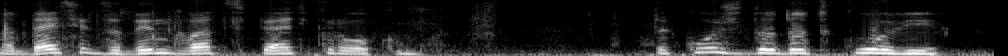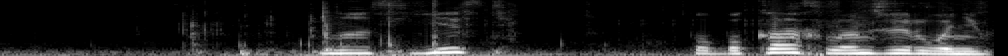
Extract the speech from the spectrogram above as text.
на 10 з 1,25 кроком. Також додаткові у нас є по боках лонжеронів.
